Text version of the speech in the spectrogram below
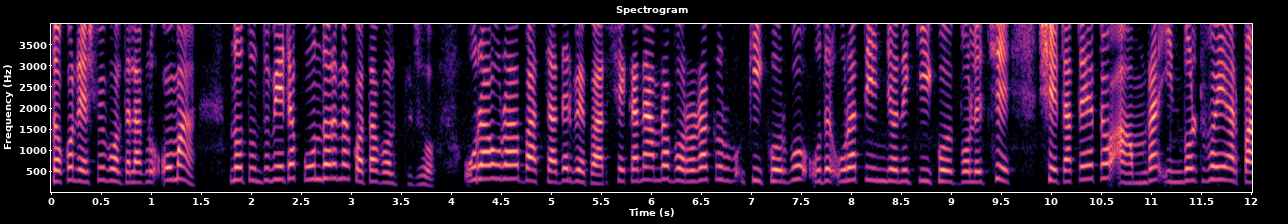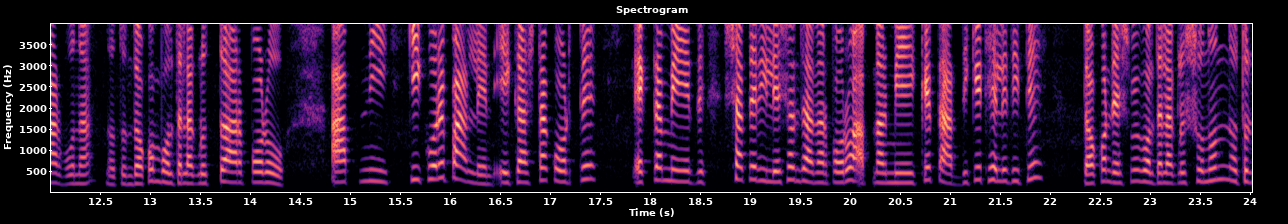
তখন রেশমি বলতে লাগল, ওমা, নতুন তুমি এটা কোন ধরনের কথা বলছো? ওরা ওরা বাচ্চাদের ব্যাপার। সেখানে আমরা বড়রা কি করব? ওদের, ওরা তিনজনে কি বলেছে? সেটাতে তো আমরা ইনভলভ হয়ে আর পারব না। নতুন রকম বলতে লাগল, তারপরও আপনি কি করে পারলেন এই কাজটা করতে? একটা মেয়ের সাথে রিলেশন জানার পরও আপনার মেয়েকে তার দিকে ঠেলে দিতে তখন রেশমি বলতে লাগল, শুনুন নতুন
